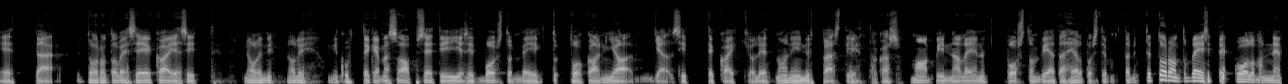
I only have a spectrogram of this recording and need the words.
että Toronto vei eka ja sitten ne oli, ne oli niin kuin tekemässä upsetin ja sitten Boston vei tokan ja, ja sitten kaikki oli, että no niin, nyt päästiin takaisin maan pinnalle ja nyt Boston vietä helposti, mutta nyt Toronto vei sitten kolmannen.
